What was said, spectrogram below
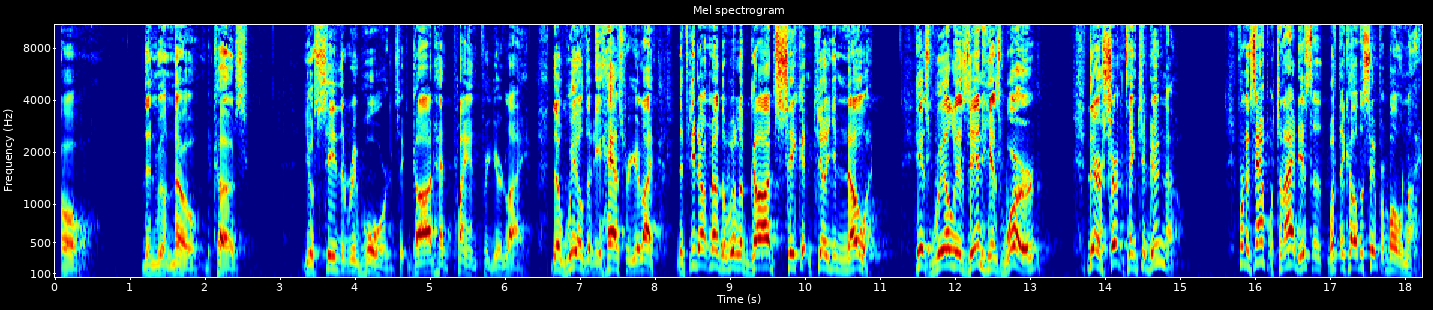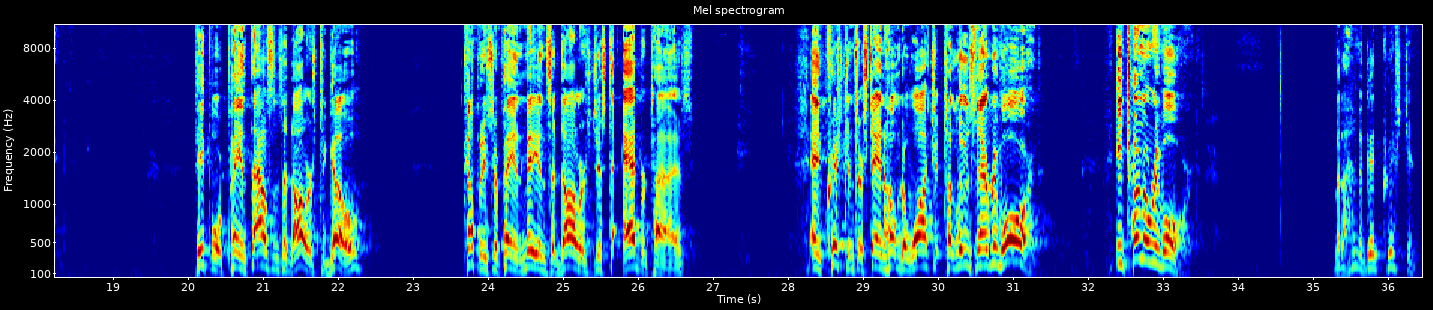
Oh, then we'll know because you'll see the rewards that God had planned for your life, the will that He has for your life. If you don't know the will of God, seek it until you know it. His will is in His Word. There are certain things you do know. For an example, tonight is what they call the Super Bowl night. People are paying thousands of dollars to go. Companies are paying millions of dollars just to advertise. And Christians are staying home to watch it to lose their reward eternal reward. But I'm a good Christian.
